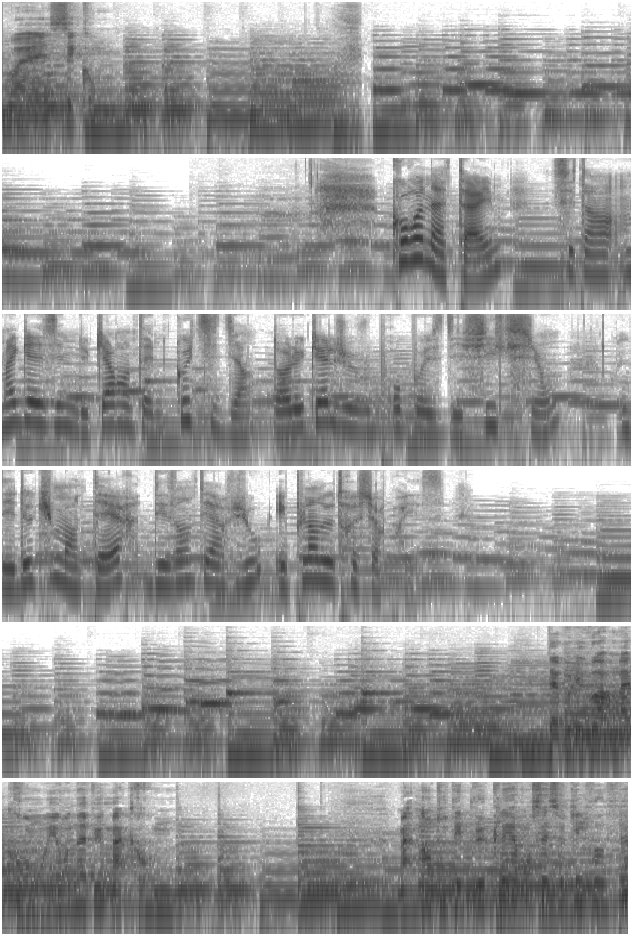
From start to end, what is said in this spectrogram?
Ouais, c'est con. Corona Time, c'est un magazine de quarantaine quotidien dans lequel je vous propose des fictions, des documentaires, des interviews et plein d'autres surprises. T'as voulu voir Macron et on a vu Macron. Maintenant tout est plus clair, on sait ce qu'il faut faire.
